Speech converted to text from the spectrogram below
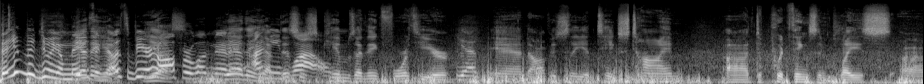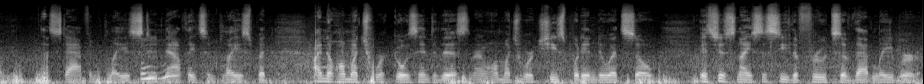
They've been doing amazing. have. Let's veer Yes. off for one minute. Yeah, they I have. mean, this wow. is Kim's, I think, fourth year. Yep. And obviously, it takes time. uh, to put things in place, um, the staff in place, student Mm-hmm. athletes in place. But I know how much work goes into this, and I know how much work she's put into it. So it's just nice to see the fruits of that labor,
